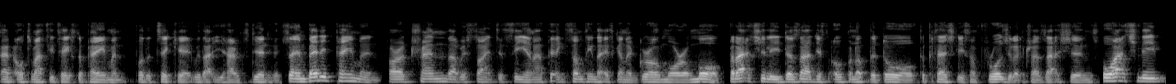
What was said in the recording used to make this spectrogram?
and automatically takes the payment for the ticket without you having to do anything? So embedded payment are a trend that we're starting to see, and I think something that is going to grow more and more. But actually, does that just open up the door to potentially some fraudulent transactions or actually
